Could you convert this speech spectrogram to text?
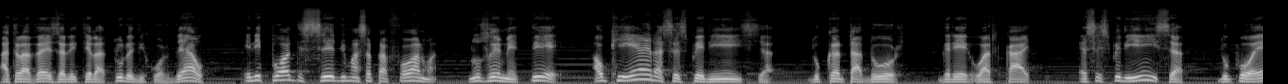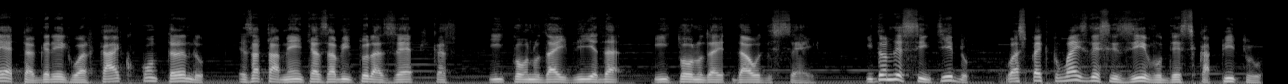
através da literatura de cordel, ele pode ser, de uma certa forma, nos remeter ao que era essa experiência do cantador grego arcaico, essa experiência do poeta grego arcaico contando exatamente as aventuras épicas em torno da Ilíada em torno da, da Odisseia. Então, nesse sentido, o aspecto mais decisivo desse capítulo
